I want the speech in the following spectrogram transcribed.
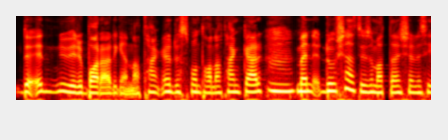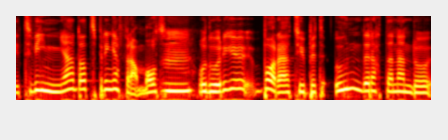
det, nu är det bara rena tank, spontana tankar, Mm. men då känns det som att den känner sig tvingad att springa framåt. Mm. Och då är det ju bara typ ett under att den ändå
